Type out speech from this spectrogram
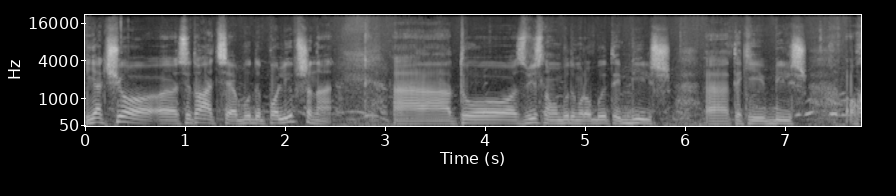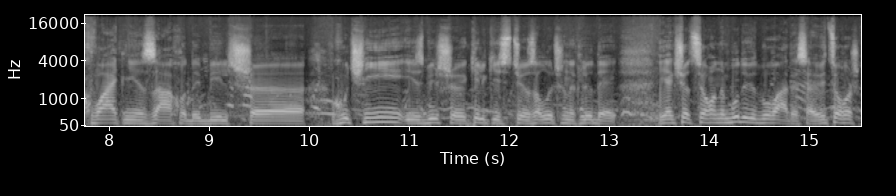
Якщо е, ситуація буде поліпшена, то звісно ми будемо робити більш е, такі більш охватні заходи, більш е, гучні і з більшою кількістю залучених людей. Якщо цього не буде відбуватися, від цього ж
